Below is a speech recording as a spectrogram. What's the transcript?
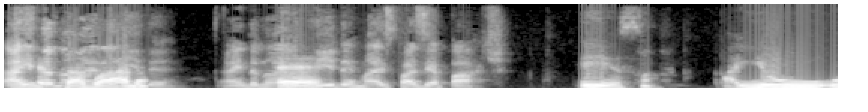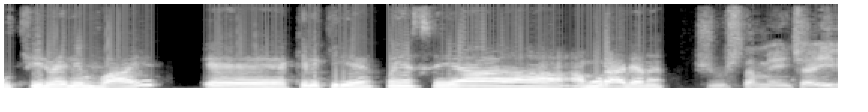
Ainda não era guarda. líder. Ainda não era é. líder, mas fazia parte. Isso. Aí o, o Tyrion, ele vai, é, que ele queria conhecer a, a muralha, né? Justamente. Aí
